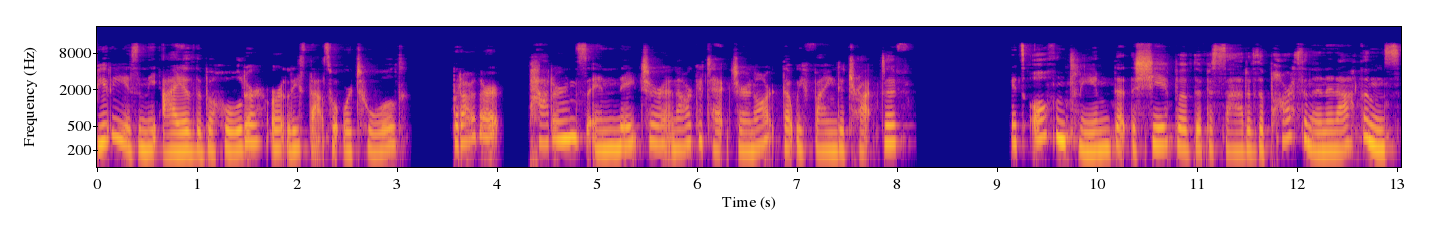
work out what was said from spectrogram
beauty is in the eye of the beholder, or at least that's what we're told. But are there patterns in nature and architecture and art that we find attractive? It's often claimed that the shape of the facade of the Parthenon in Athens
